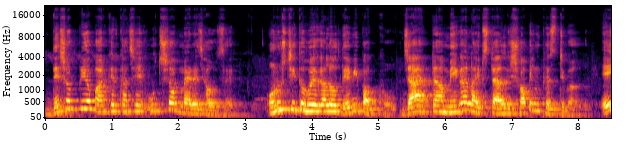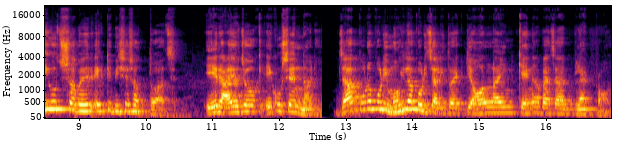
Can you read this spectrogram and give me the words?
দেশপ্রিয় পার্কের কাছে উৎসব ম্যারেজ হাউসে অনুষ্ঠিত হয়ে গেল দেবীপক্ষ যা একটা মেগা লাইফস্টাইল শপিং ফেস্টিভ্যাল। এই উৎসবের একটি বিশেষত্ব আছে। এর আয়োজক একুশের নারী, যা পুরোপুরি মহিলা পরিচালিত একটি অনলাইন কেনা বেচার প্ল্যাটফর্ম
